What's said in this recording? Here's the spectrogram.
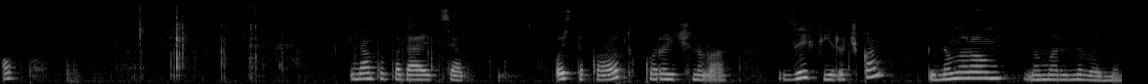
Оп. І нам попадається ось така от коричнева зефірочка під номером номер не видно.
